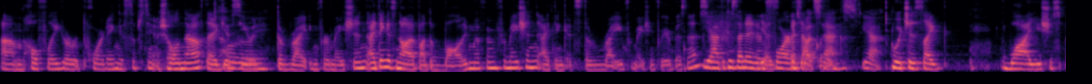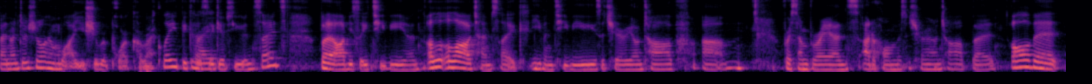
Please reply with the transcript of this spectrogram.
Um, hopefully your reporting is substantial enough that it gives you the right information. I think it's not about the volume of information. I think it's the right information for your business. Yeah, because then it Yes, informs what's next. Yeah. which is like why you should spend on digital and why you should report correctly because Right. it gives you insights but obviously tv and a, a lot of times like even tv is a cherry on top um, for some brands out of home is a cherry on top but all of it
